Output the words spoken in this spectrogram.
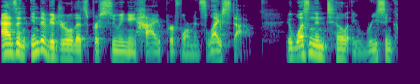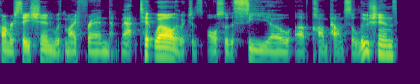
as an individual that's pursuing a high performance lifestyle. It wasn't until a recent conversation with my friend Matt Titlow, which is also the CEO of Compound Solutions,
